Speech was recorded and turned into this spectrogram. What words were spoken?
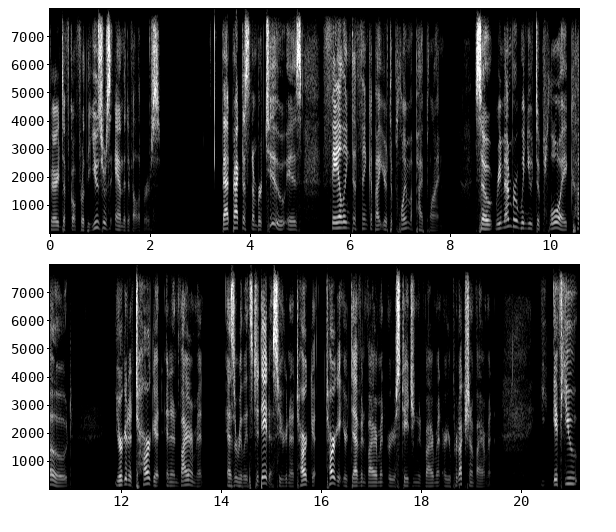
very difficult for the users and the developers. Bad practice number two is failing to think about your deployment pipeline. So remember when you deploy code, you're going to target an environment as it relates to data. So you're going to target target your dev environment or your staging environment or your production environment. If you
